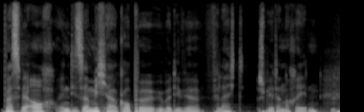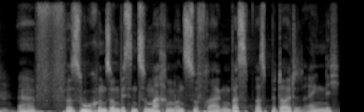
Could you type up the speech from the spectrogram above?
was wir auch in dieser Micha-Gruppe, über die wir vielleicht später noch reden, mhm. äh, versuchen so ein bisschen zu machen, uns zu fragen, was, was bedeutet eigentlich,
